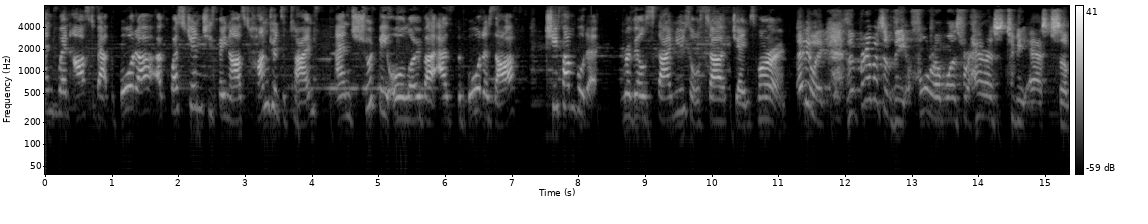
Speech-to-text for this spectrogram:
And when asked about the border, a question she's been asked hundreds of times and should be all over as the borders are, she fumbled it, reveals Sky News All Star James Morrow. Anyway, the premise of the forum was for Harris to be asked some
